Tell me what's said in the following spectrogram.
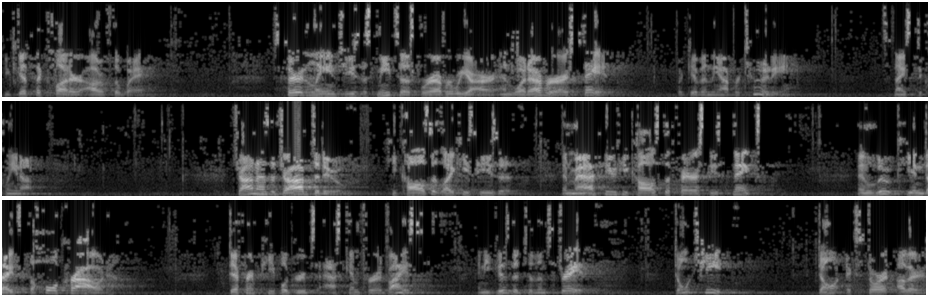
You get the clutter out of the way. Certainly, Jesus meets us wherever we are and whatever our state, but given the opportunity, it's nice to clean up. John has a job to do. He calls it like he sees it. In Matthew, he calls the Pharisees snakes. In Luke, he indicts the whole crowd. Different people groups ask him for advice, and he gives it to them straight. Don't cheat. Don't extort others.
